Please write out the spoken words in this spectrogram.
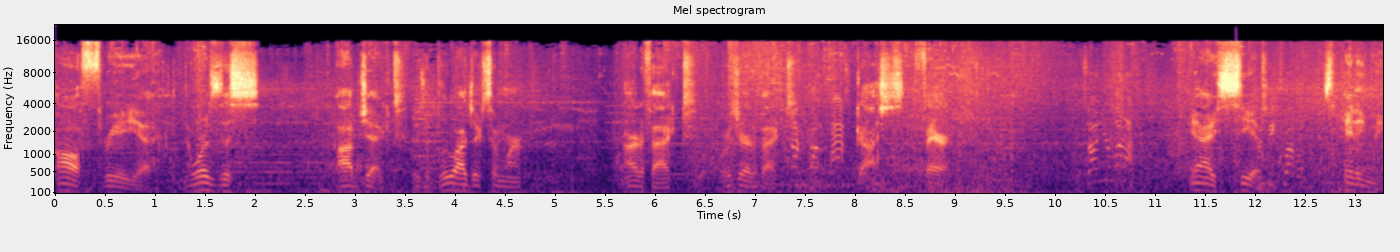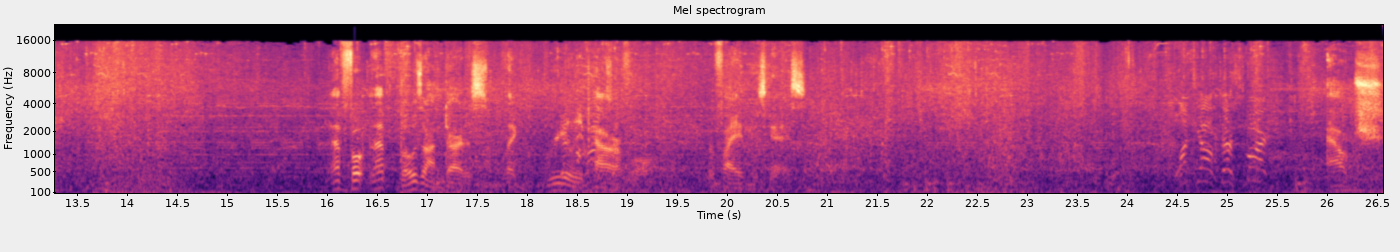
All three of you. Now where's this object? There's a blue object somewhere. Artifact. Where's your artifact? Duck one past. Gosh, this isn't fair. It's on your left. Yeah, I see it. Could be trouble. It's hitting me. That that boson dart is like really powerful for fighting these guys. Watch out. They're smart. Ouch.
